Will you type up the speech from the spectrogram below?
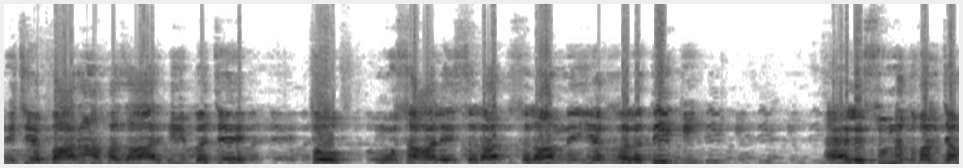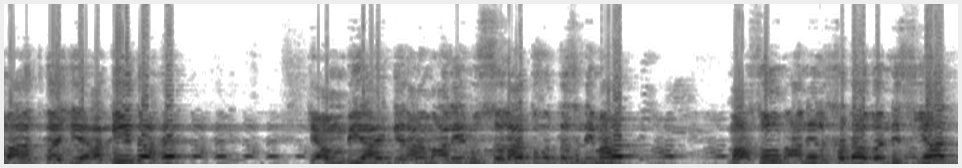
पीछे बारह हज़ार ही बचे। तो मूसा सलाम ने यह गलती की। अहल सुन्नत वल जमात का ये अकीदा है कि अम्बिया के राम आलमसलात व मासूम अनिल खदा व निसियान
